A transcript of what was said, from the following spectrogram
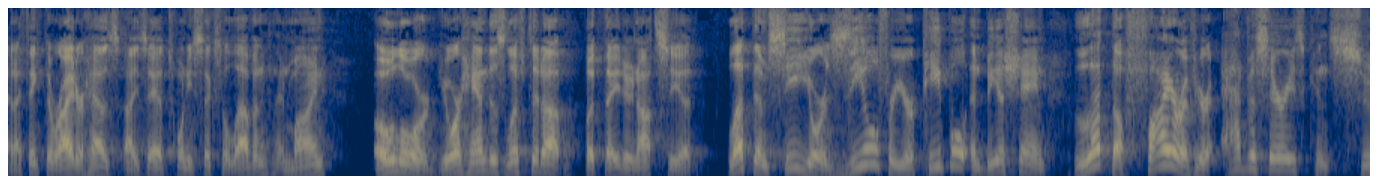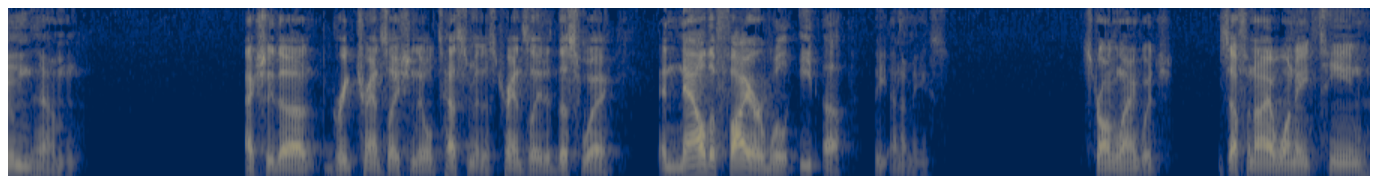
and I think the writer has Isaiah 26 11 in mind. O Lord, your hand is lifted up, but they do not see it. Let them see your zeal for your people and be ashamed. Let the fire of your adversaries consume them. Actually, the Greek translation of the Old Testament is translated this way And now the fire will eat up the enemies. Strong language. Zephaniah 1:18,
